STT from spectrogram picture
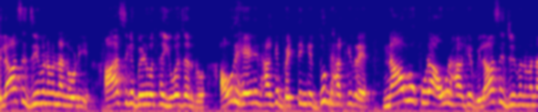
ವಿಲಾಸ ಜೀವನವನ್ನ ನೋಡಿ ಆಸೆಗೆ ಬೀಳುವಂಥ ಯುವ ಜನರು ಅವ್ರು ಹೇಳಿದ ಹಾಗೆ ಬೆಟ್ಟಿಂಗ್ಗೆ ದುಡ್ಡು ಹಾಕಿದರೆ ನಾವು ಕೂಡ ಅವ್ರ ಹಾಗೆ ವಿಲಾಸಿ ಜೀವನವನ್ನ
